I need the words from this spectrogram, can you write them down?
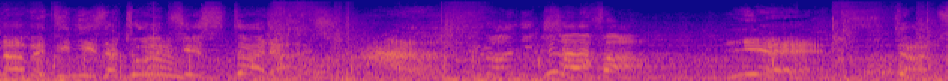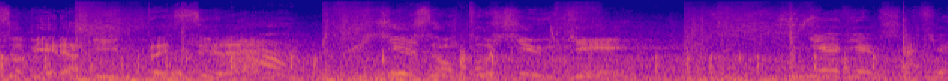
Nawet nie zacząłem się starać! Chronić szefa! Nie! Tam sobie rad imbecyle! Gdzie są posiłki? Nie wiem, szefie.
